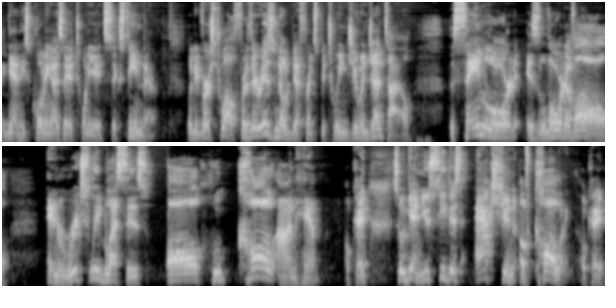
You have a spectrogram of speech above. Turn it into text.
Again, he's quoting Isaiah 28 16 there. Look at verse 12. For there is no difference between Jew and Gentile. The same Lord is Lord of all and richly blesses all who call on him. Okay. So again, you see this action of calling. Okay.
